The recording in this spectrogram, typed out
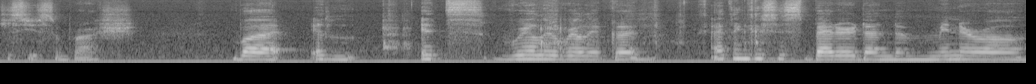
just use the brush. But it it's really really good. I think this is better than the mineral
